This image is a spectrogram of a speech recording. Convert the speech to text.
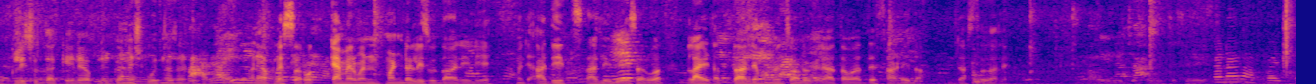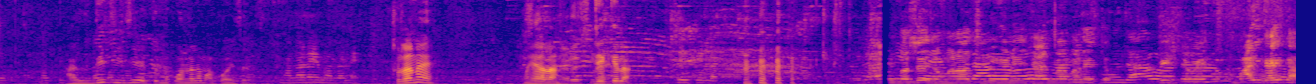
उकली सुद्धा केली आपले गणेश पूजनासाठी. आणि आपल्या सर्व कॅमेरामॅन मंडळी सुद्धा आलेली आहे. म्हणजे आधीच आलेली आहे सर्व. लाइट आत्ता आले म्हणून चालू केले. आता वाजते साडे दहा. जास्त झाले. मला मागवायचं हल्दी जी आहे. तू मग कोणाला मागवायचं मला नाही मला नाही. तुला नाही? मग जे केला. जे केलं. बसायचं मनात श्री गणेश म्हणायचं विष्णवे बाई काय का?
